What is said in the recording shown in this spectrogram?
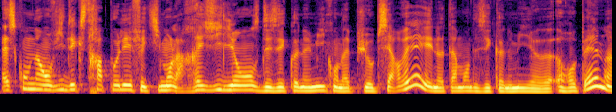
est-ce qu'on a envie d'extrapoler effectivement la résilience des économies qu'on a pu observer, et notamment des économies euh, européennes?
